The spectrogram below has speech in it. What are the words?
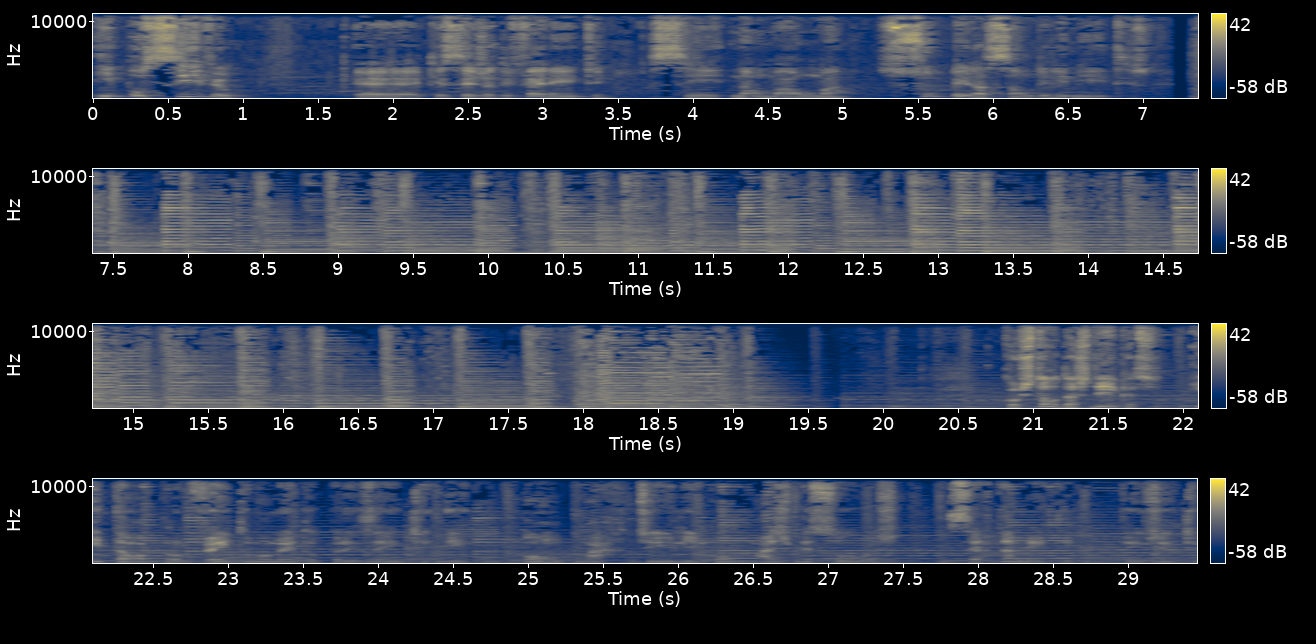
impossível é, que seja diferente se não há uma superação de limites. Gostou das dicas? Então aproveite o momento presente e compartilhe com mais pessoas. Certamente tem gente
